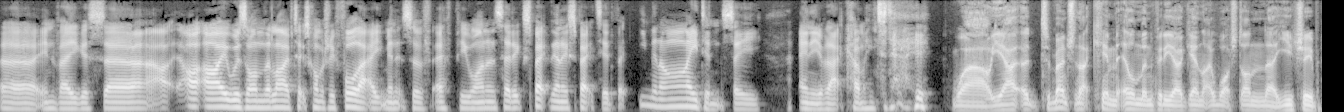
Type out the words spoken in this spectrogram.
uh, in Vegas. Uh, I, I, was on the live text commentary for that eight minutes of FP1 and said, expect the unexpected. But even I didn't see any of that coming today. Wow, yeah. Uh, to mention that Kym Illman video again that I watched on uh, YouTube,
